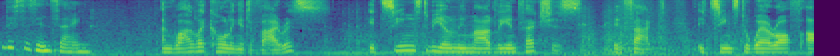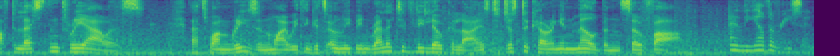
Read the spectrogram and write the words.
This is insane. And while we're calling it a virus, it seems to be only mildly infectious. In fact, it seems to wear off after less than three hours. That's one reason why we think it's only been relatively localized to just occurring in Melbourne so far. And the other reason?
